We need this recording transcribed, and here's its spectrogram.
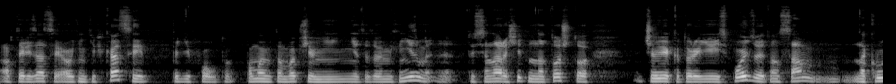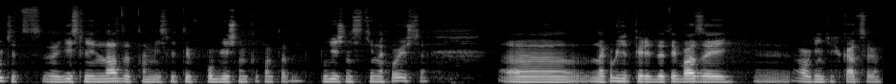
авторизации, аутентификации по дефолту. По-моему, там вообще нет этого механизма. То есть она рассчитана на то, что человек, который ее использует, он сам накрутит, если надо, там, если ты в публичном каком-то публичной сети находишься, Э, накрутит перед этой базой э, аутентификацию.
